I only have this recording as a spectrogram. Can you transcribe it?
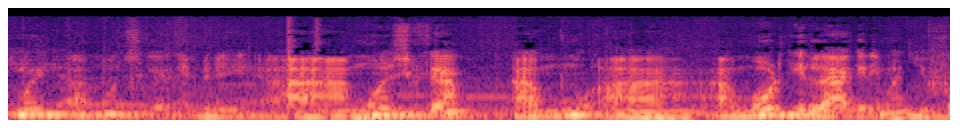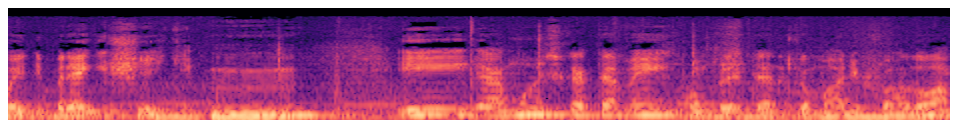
E a música, lembrei, a música Amo- a- Amor de Lágrima, que foi de Breg Chic. E a música também, completando o que o Mário falou,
